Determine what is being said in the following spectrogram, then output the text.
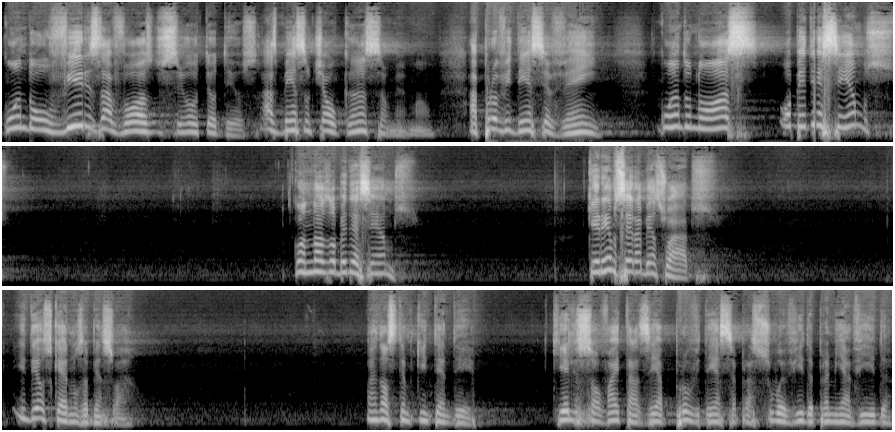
quando ouvires a voz do Senhor teu Deus. As bênçãos te alcançam, meu irmão. A providência vem quando nós obedecemos. Quando nós obedecemos. Queremos ser abençoados. E Deus quer nos abençoar. Mas nós temos que entender que Ele só vai trazer a providência para a sua vida, para a minha vida,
